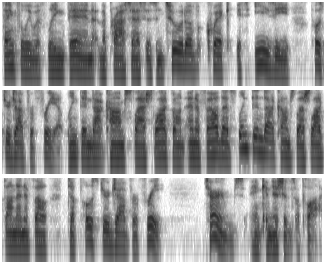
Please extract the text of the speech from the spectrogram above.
Thankfully, with LinkedIn, the process is intuitive, quick, it's easy. Post your job for free at LinkedIn.com slash locked on NFL. That's LinkedIn.com slash locked on NFL to post your job for free. Terms and conditions apply.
